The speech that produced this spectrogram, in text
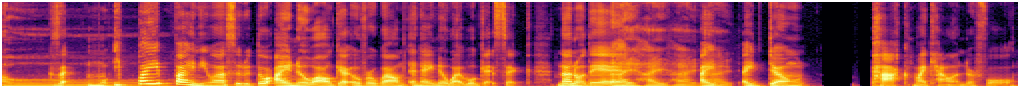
お Because もういっぱいいっぱいにはすると I know I'll get overwhelmed and I know I will get sick. なので、はいはいはいは I, い。 I don't pack my calendar full.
